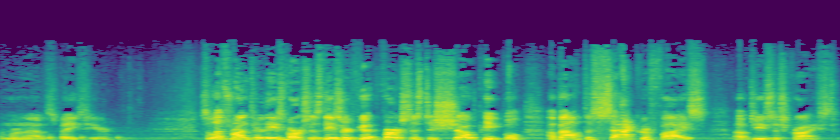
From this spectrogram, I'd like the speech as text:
I'm running out of space here. So let's run through these verses. These are good verses to show people about the sacrifice of Jesus Christ.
